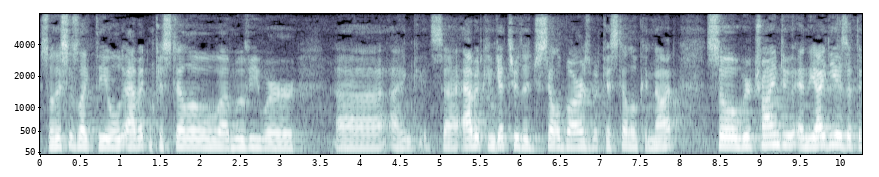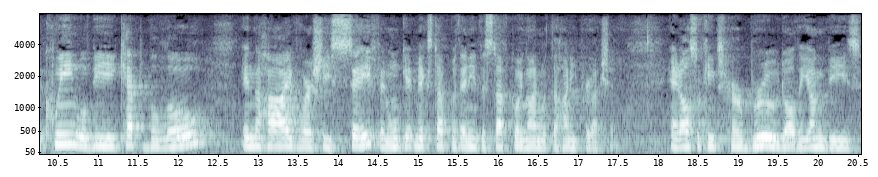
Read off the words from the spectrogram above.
So this is like the old Abbott and Costello uh, movie where uh, I think it's uh, Abbott can get through the cell bars, but Costello cannot. So we're trying to, and the idea is that the queen will be kept below in the hive where she's safe and won't get mixed up with any of the stuff going on with the honey production. And it also keeps her brood, all the young bees,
